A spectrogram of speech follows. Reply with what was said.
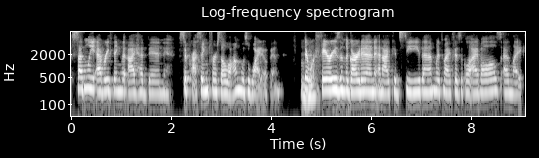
suddenly everything that I had been suppressing for so long was wide open. Mm-hmm. There were mm-hmm. fairies in the garden and I could see them with my physical eyeballs and like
